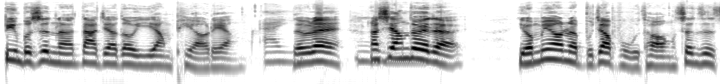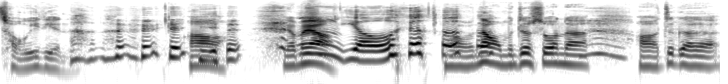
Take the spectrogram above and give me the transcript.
并不是呢大家都一样漂亮，哎，对不对？那相对的。有没有呢？比较普通，甚至丑一点的，哦、有没有？嗯有。哦，那我们就说呢，哦，这个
